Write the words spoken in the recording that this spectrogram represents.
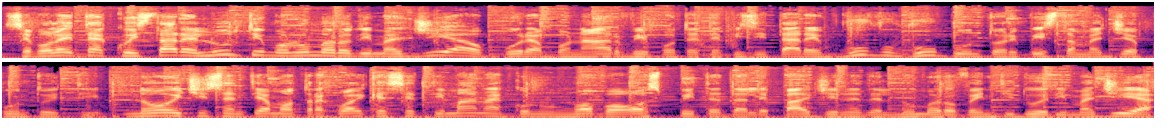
Se volete acquistare l'ultimo numero di magia oppure abbonarvi potete visitare www.rivistamagia.it. Noi ci sentiamo tra qualche settimana con un nuovo ospite dalle pagine del numero 22 di magia.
